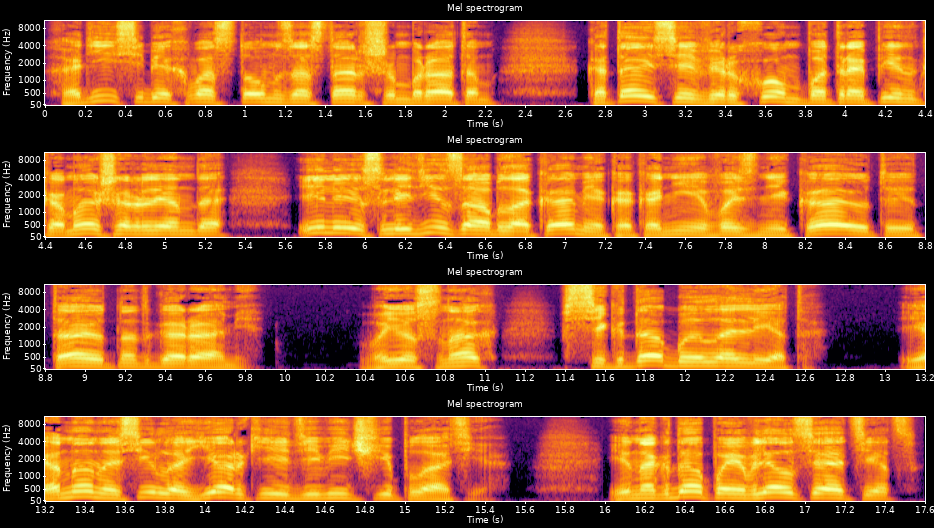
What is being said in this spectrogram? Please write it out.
Ходи себе хвостом за старшим братом, катайся верхом по тропинкам Эшерленда или следи за облаками, как они возникают и тают над горами. В ее снах всегда было лето, и она носила яркие девичьи платья. Иногда появлялся отец,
